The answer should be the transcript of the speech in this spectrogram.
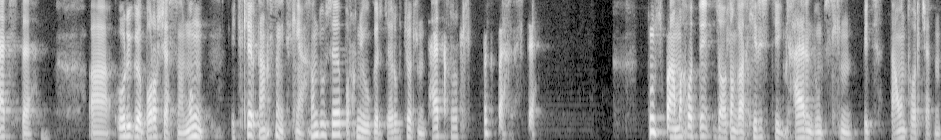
айцтай а өөрийгөө буруу шаасан мөн итгэлээр ганхсан итгэлийн ахан дүүсээ бурхны үгээр зоригжуулан тайлбарладаг байх хэрэгтэй. Түнс ба амахуудын зовлонгоор Христийг хайранд үндэслэн бид даван туулж чадна.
